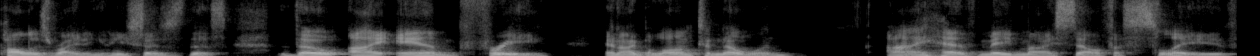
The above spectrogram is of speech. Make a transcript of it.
Paul is writing and he says this Though I am free and I belong to no one, I have made myself a slave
